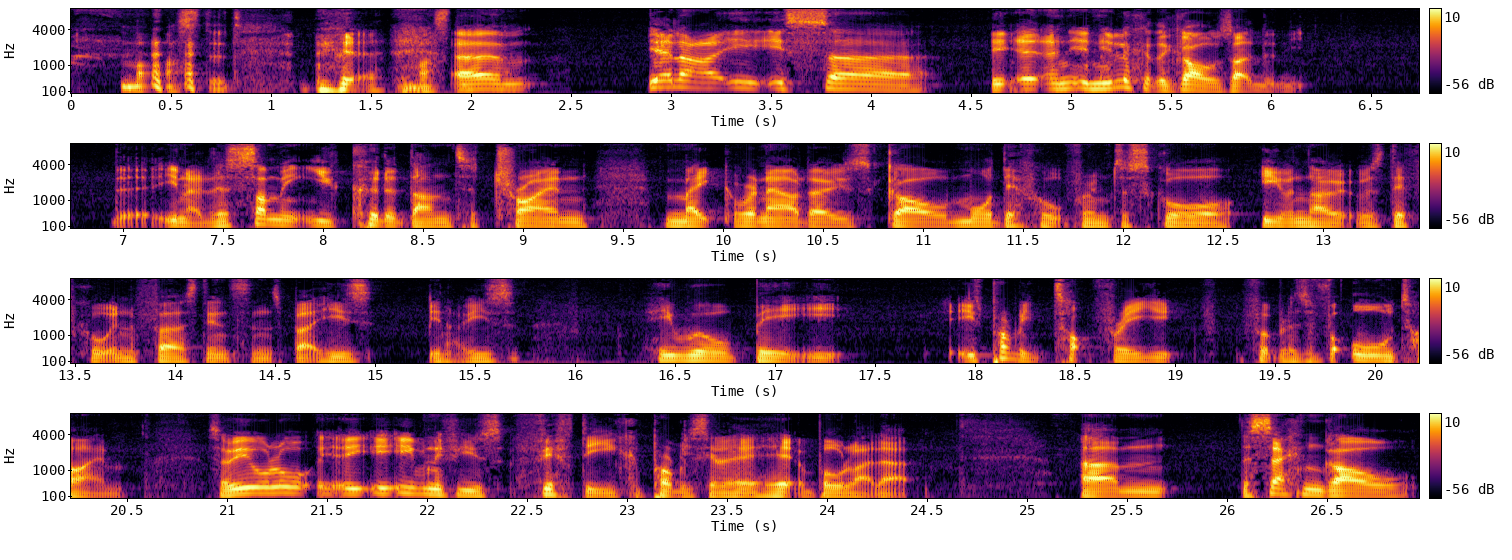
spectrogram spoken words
mustard. yeah. Um, yeah, no, it's uh, it, and, and you look at the goals, like you know, there's something you could have done to try and make Ronaldo's goal more difficult for him to score, even though it was difficult in the first instance. But he's, you know, he's he will be, he's probably top three footballers of all time. So he will, even if he's 50, you could probably still hit a ball like that. Um, the second goal,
